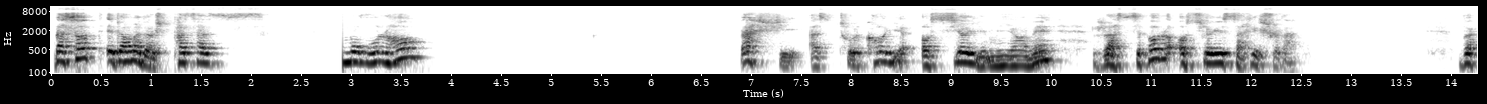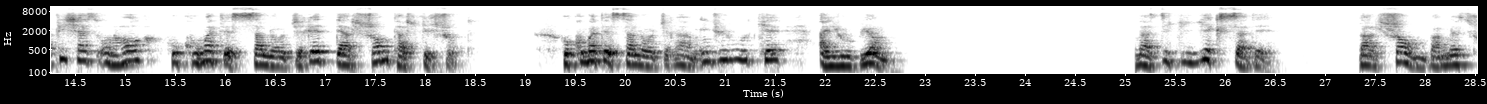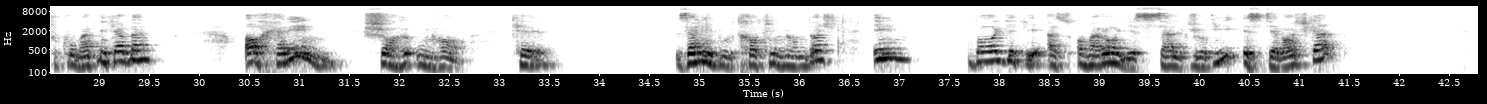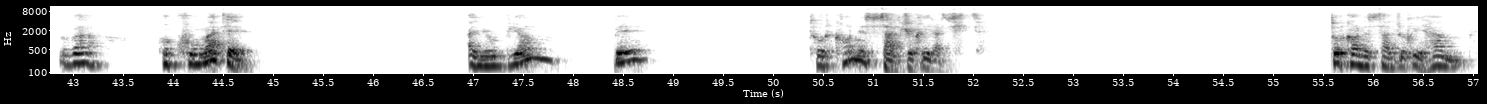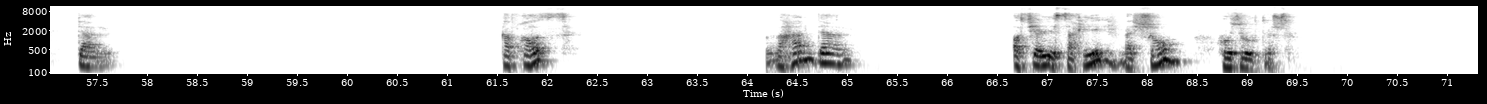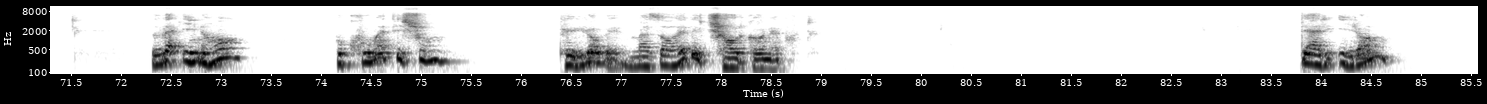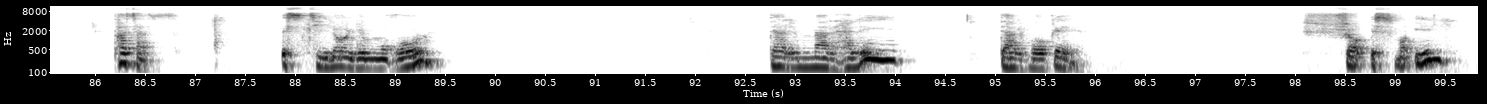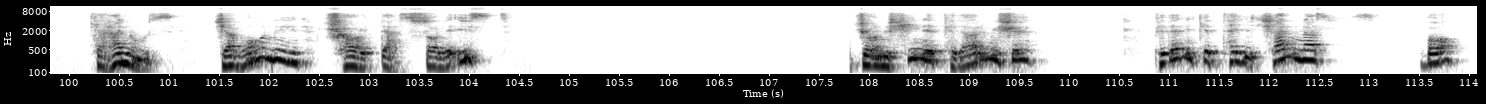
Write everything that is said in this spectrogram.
بسات ادامه داشت. پس از مغول ها بخشی از ترکای آسیای میانه رستپار آسیای سخیر شدند و پیش از اونها حکومت سلاجقه در شام تشکیل شد. حکومت سلاجقه هم اینجور بود که ایوبیان نزدیک یک صده بر شام و مصر حکومت می‌کردن آخرین شاه اونها که زنی بود خاتون نام داشت این با یکی از عمرای سلجوقی ازدواج کرد و حکومت ایوبیان به ترکان سلجوقی رسید. ترکان سلجوقی هم در قفقاز و هم در آسیای صغیر و شام حضور داشتن. و اینها حکومتشون پیرو مذاهب چارگانه بود. در ایران پس از استیلای مغول در مرحله در واقع شاه اسماعیل که هنوز جوان چهارده ساله است جانشین پدر میشه. پدری که طی چند نسل با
